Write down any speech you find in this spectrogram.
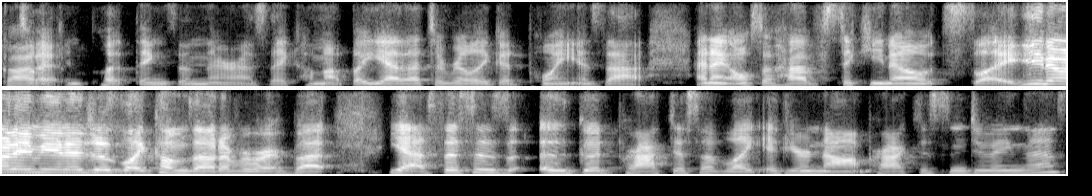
Got so it. I can put things in there as they come up. But yeah, that's a really good point. Is that and I also have sticky notes, like you know what. I mean? It just mm-hmm. like comes out everywhere. But yes, this is a good practice of like if you're not practicing doing this,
